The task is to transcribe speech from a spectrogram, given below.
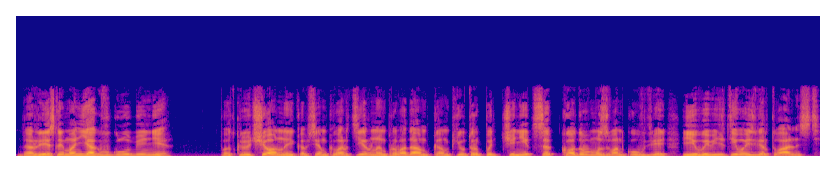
Даже если маньяк в глубине Подключенный ко всем квартирным проводам компьютер подчинится кодовому звонку в дверь и выведет его из виртуальности.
